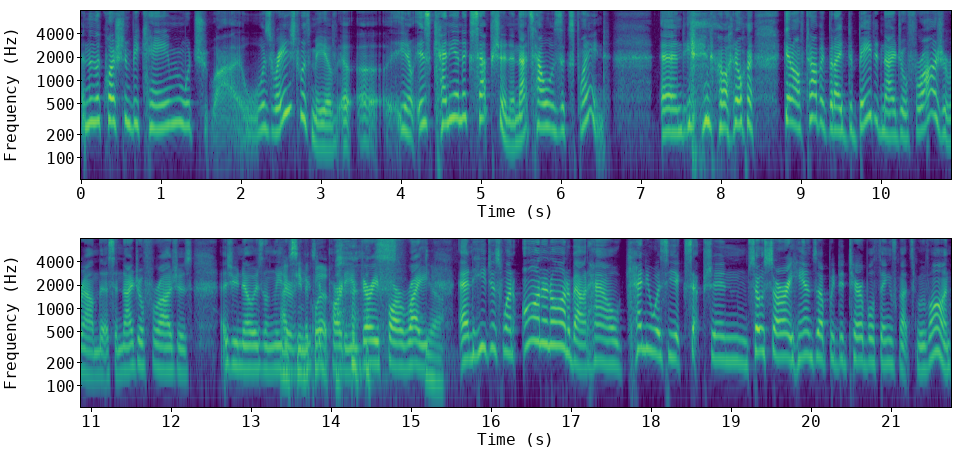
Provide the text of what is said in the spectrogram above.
and then the question became, which uh, was raised with me, of, uh, uh, you know, is Kenya an exception? And that's how it was explained. And, you know, I don't want to get off topic, but I debated Nigel Farage around this. And Nigel Farage is, as you know, is the leader I've of the, UKIP party and very far right. yeah. And he just went on and on about how Kenya was the exception. So sorry, hands up, we did terrible things, let's move on.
